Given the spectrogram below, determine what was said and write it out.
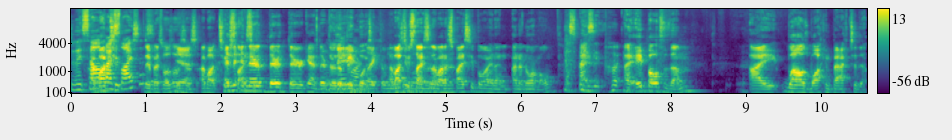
Do they I sell it bought by two, slices? They're by slices. Yeah. I bought two and, and they're they're they're again they're, They're the big big boys. Like the I ones bought two you slices. I bought a spicy boy and a, and a normal. Spicy boy. I ate both of them. I while I was walking back to the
